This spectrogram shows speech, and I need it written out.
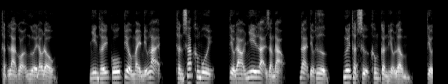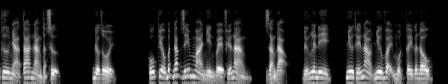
thật là gọi người đau đầu. Nhìn thấy cố Kiều mày nhíu lại, thần sắc không vui, tiểu đào nhi lại giảng đạo, đại tiểu thư, ngươi thật sự không cần hiểu lầm, tiểu thư nhà ta nàng thật sự. Được rồi. Cố Kiều bất đắc dĩ mà nhìn về phía nàng, giảng đạo, đứng lên đi, như thế nào như vậy một cây gân đâu,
